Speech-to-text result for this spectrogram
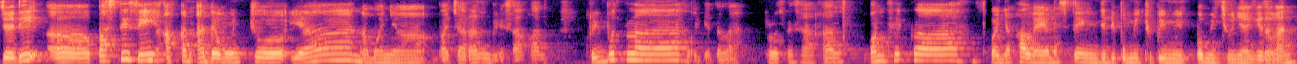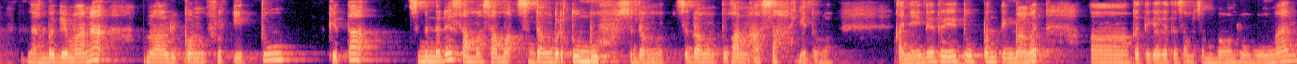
jadi uh, pasti sih akan ada muncul ya namanya pacaran misalkan ribut lah gitu lah terus misalkan konflik lah banyak hal ya maksudnya yang jadi pemicu pemicunya gitu kan. Nah bagaimana melalui konflik itu kita sebenarnya sama-sama sedang bertumbuh sedang sedang Tuhan asah gitu loh. Makanya ini itu penting banget uh, ketika kita sama-sama bangun hubungan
